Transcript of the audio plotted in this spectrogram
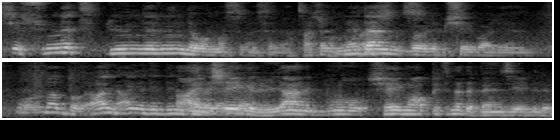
şey, sünnet düğünlerinin de olması mesela. Saçma. Yani neden böyle bir şey var yani? Ondan dolayı. Aynı aynı dediğiniz Aynı yerler şey yani. geliyor. Yani bu şey muhabbetine de benzeyebilir.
